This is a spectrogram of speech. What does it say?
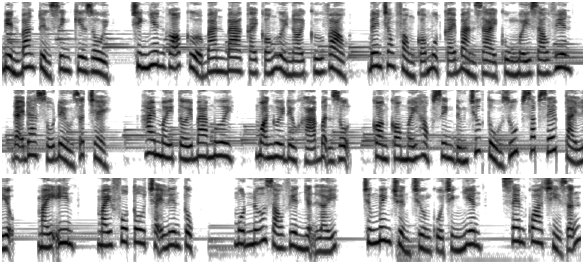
Biển ban tuyển sinh kia rồi, Trình Nhiên gõ cửa ban ba cái có người nói cứ vào, bên trong phòng có một cái bàn dài cùng mấy giáo viên, đại đa số đều rất trẻ. Hai mấy tới 30, mọi người đều khá bận rộn, còn có mấy học sinh đứng trước tủ giúp sắp xếp tài liệu, máy in, máy photo chạy liên tục. Một nữ giáo viên nhận lấy, chứng minh chuyển trường của Trình Nhiên, xem qua chỉ dẫn,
